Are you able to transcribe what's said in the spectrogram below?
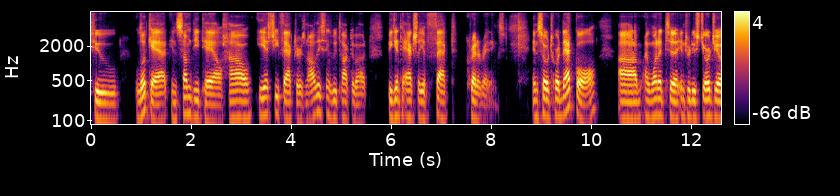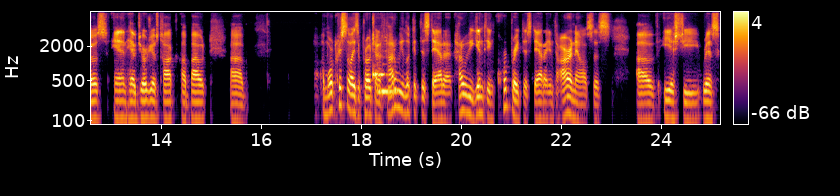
to look at in some detail how ESG factors and all these things we've talked about begin to actually affect credit ratings. And so toward that goal, um, I wanted to introduce Georgios and have Georgios talk about uh, a more crystallized approach on how do we look at this data, how do we begin to incorporate this data into our analysis of ESG risk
